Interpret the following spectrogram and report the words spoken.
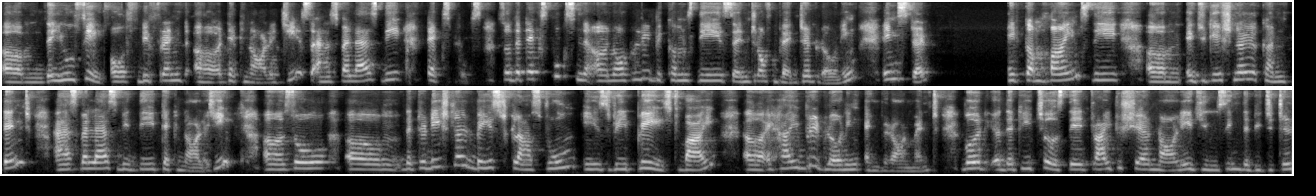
um, the usage of different uh, technologies as well as the textbooks. So the textbooks uh, not only becomes the center of blended learning instead it combines the um, educational content as well as with the technology. Uh, so um, the traditional based classroom is replaced by uh, a hybrid learning environment where the teachers, they try to share knowledge using the digital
